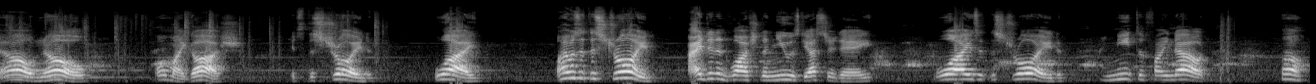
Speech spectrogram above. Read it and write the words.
Oh no! Oh my gosh! It's destroyed! Why? Why was it destroyed? I didn't watch the news yesterday. Why is it destroyed? I need to find out. Oh,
